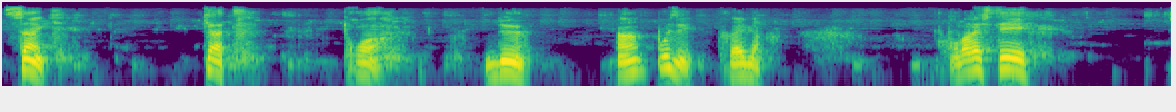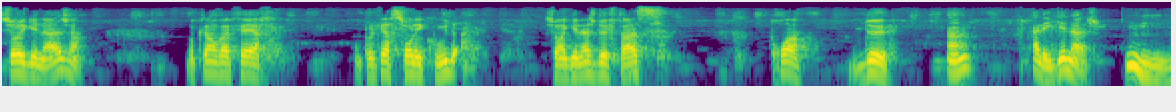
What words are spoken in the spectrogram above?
5, 4, 3, 2, 1, posé. Très bien. On va rester sur le gainage. Donc là, on va faire, on peut le faire sur les coudes, sur un gainage de face. 3, 2, 1. Allez, gainage. Hmm.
